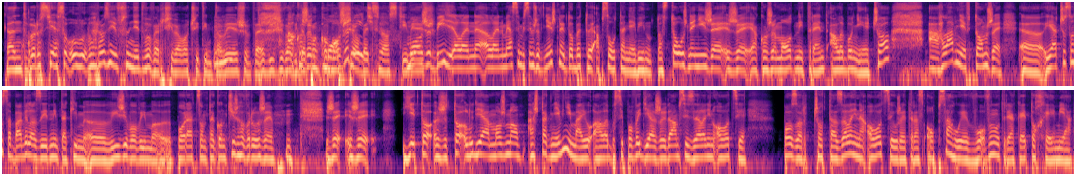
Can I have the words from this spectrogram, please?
Len proste ja som hrozne už som nedôverčivá voči týmto, mm-hmm. vieš, v- výživových Akože doplnkov vo byť, všeobecnosti, vieš. Môže byť, len, len ja si myslím, že v dnešnej dobe to je absolútna nevyhnutnosť. To už není, že, že akože módny trend alebo niečo. A hlavne v tom, že uh, ja čo som sa bavila s jedným takým uh, výživovým uh, poradcom, tak on tiež hovoril, že, že, že, je to, že to ľudia možno až tak nevnímajú, alebo si povedia, že dám si zeleninu, ovocie. Pozor, čo tá zelenina ovocie už aj teraz obsahuje vo vnútri, aká je to chémia.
